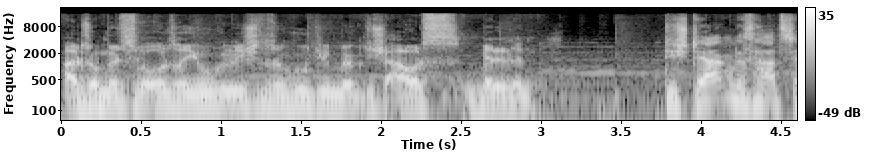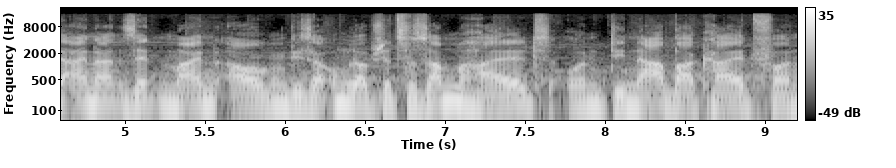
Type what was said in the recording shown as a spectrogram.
Also müssen wir unsere Jugendlichen so gut wie möglich ausbilden. Die Stärken des HC Einheiten sind in meinen Augen dieser unglaubliche Zusammenhalt und die Nahbarkeit von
